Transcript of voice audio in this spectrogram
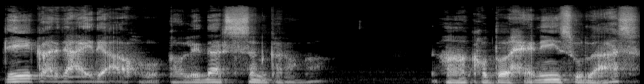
के कर जाए हो बोले दर्शन करूँगा। आँखों तो है नहीं सूरदास।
